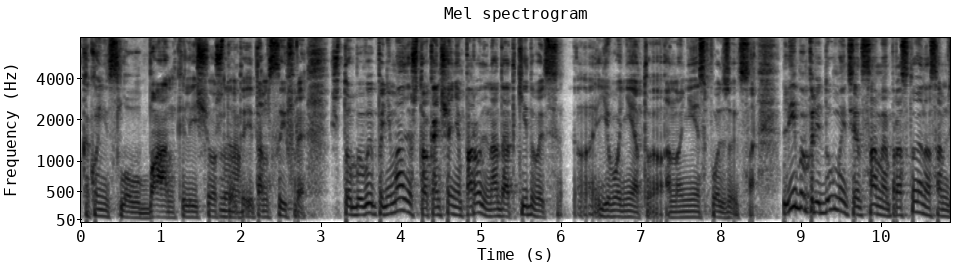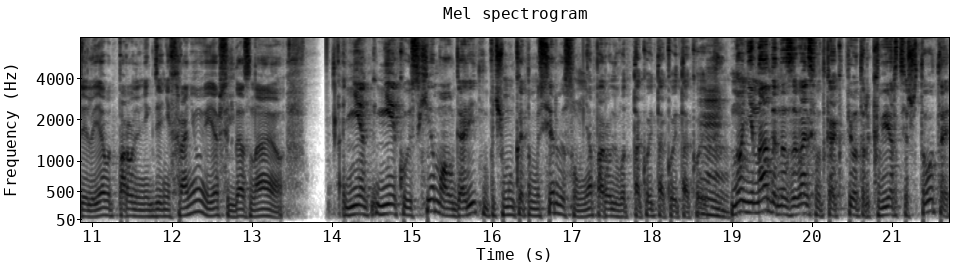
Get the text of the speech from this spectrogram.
какое-нибудь слово банк или еще что-то, да. и там цифры, чтобы вы понимали, что окончание пароля надо откидывать, его нету, оно не используется. Либо придумайте, это самое простое на самом деле, я вот пароль нигде не храню, и я всегда знаю не, некую схему, алгоритм, почему к этому сервису у меня пароль вот такой, такой, такой. Mm. Но не надо называть вот как Петр Кверти что-то.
